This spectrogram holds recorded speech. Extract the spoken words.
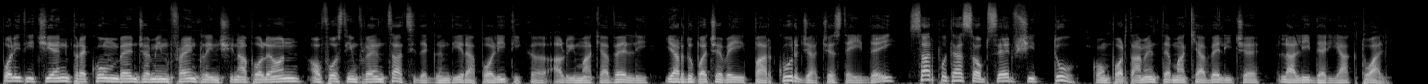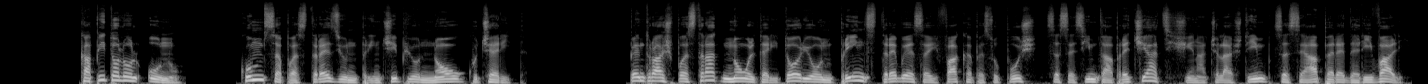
Politicieni precum Benjamin Franklin și Napoleon au fost influențați de gândirea politică a lui Machiavelli, iar după ce vei parcurge aceste idei, s-ar putea să observi și tu comportamente machiavelice la liderii actuali. Capitolul 1. Cum să păstrezi un principiu nou cucerit? Pentru a-și păstra noul teritoriu, un prinț trebuie să-i facă pe supuși să se simtă apreciați și în același timp să se apere de rivali.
